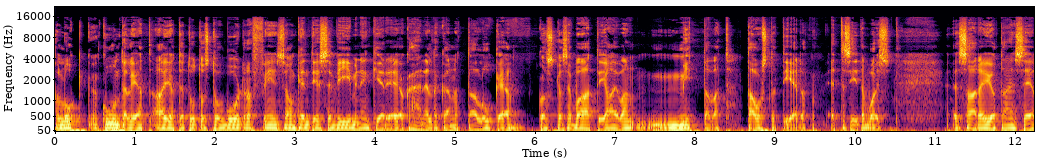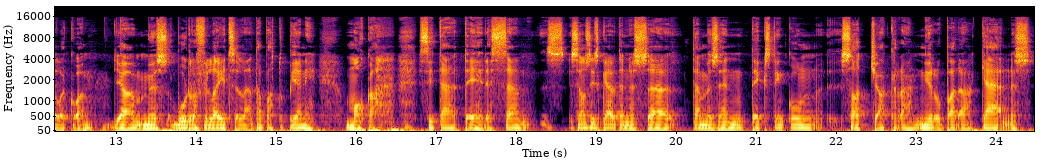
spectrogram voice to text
luk- kuuntelijat aiotte tutustua Woodruffiin, se on kenties se viimeinen kirja, joka häneltä kannattaa lukea, koska se vaatii aivan mittavat taustatiedot, että siitä voisi saada jotain selkoa. Ja myös Woodruffilla itsellään tapahtui pieni moka sitä tehdessä. Se on siis käytännössä tämmöisen tekstin kuin Sat Chakra Nirupada käännös.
